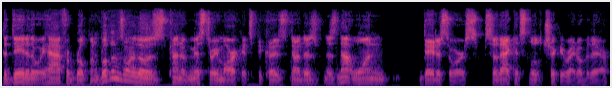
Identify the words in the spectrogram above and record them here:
the data that we have for Brooklyn. Brooklyn's one of those kind of mystery markets because you know there's there's not one data source, so that gets a little tricky right over there.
